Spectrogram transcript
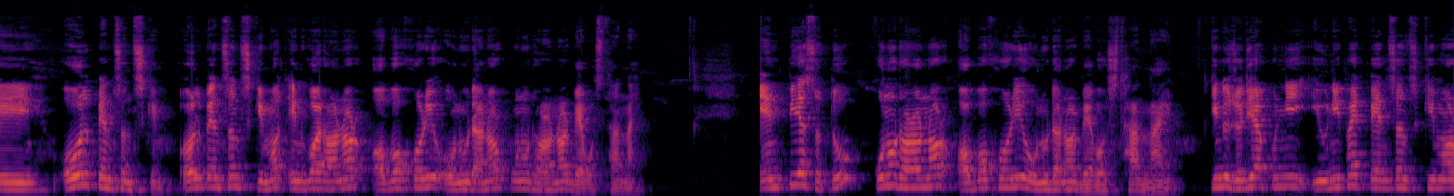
এই old pension scheme old pension স্কিমত এনেকুৱা ধৰণৰ অৱসৰী অনুদানৰ কোনো ধৰণৰ ব্যৱস্থা নাই। এন পি এছতো কোনো ধৰণৰ অৱসৰী অনুদানৰ ব্যৱস্থা নাই। কিন্তু যদি আপুনি ইউনিফাইড পেঞ্চন স্কিমৰ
